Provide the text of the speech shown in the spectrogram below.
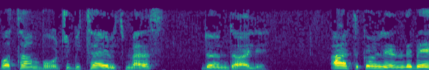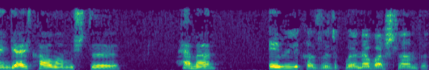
Vatan borcu biter bitmez döndü Ali. Artık önlerinde bir engel kalmamıştı. Hemen evlilik hazırlıklarına başlandı.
